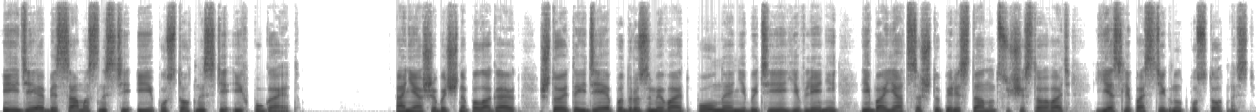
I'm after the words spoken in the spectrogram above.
и идея бессамостности и пустотности их пугает. Они ошибочно полагают, что эта идея подразумевает полное небытие явлений и боятся, что перестанут существовать, если постигнут пустотность.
